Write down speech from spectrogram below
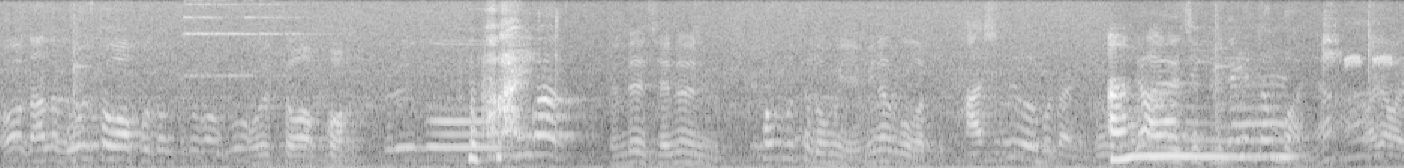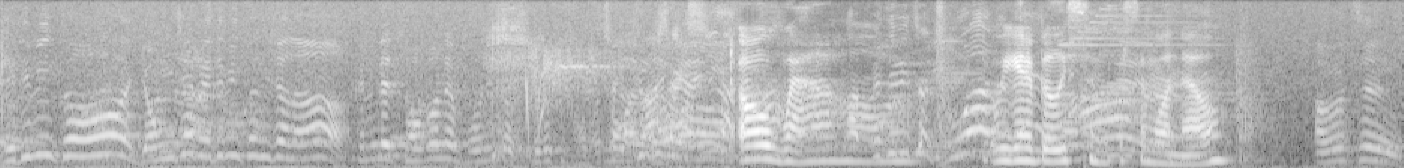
어 나는 몬스터 와퍼던 들어가고 몬스터 와퍼. 그리고 순간 근데 쟤는 처음부터 너무 예민한 것 같아. 다 시비 걸고 다니고. 아. 야, 근데 쟤 배드민턴 부 아니야? 배드민턴 영재 배드민턴이잖아. 근데 저번에 보니까 그렇게 잘 치지 Oh wow. 배드민턴 좋아. Are we gonna bully some, someone now? 아무튼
